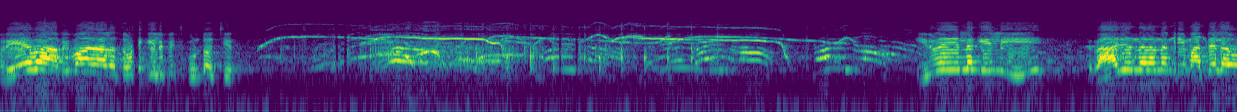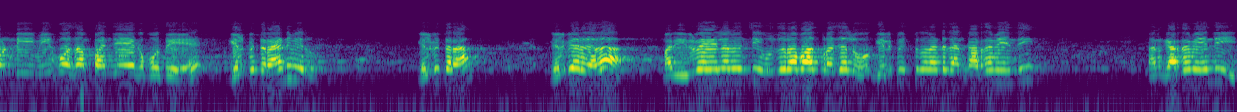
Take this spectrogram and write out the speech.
ప్రేమ అభిమానాలతోటి గెలిపించుకుంటూ వచ్చారు. ఇరవై ఏళ్ళకెళ్ళి రాజేందర్ అన్న మీ మధ్యలో ఉండి మీకోసం పనిచేయకపోతే గెలిపిస్తారా అండి మీరు? గెలిపిస్తారా గెలిపారు కదా. మరి ఇరవై ఏళ్ళ నుంచి హుజూరాబాద్ ప్రజలు గెలిపిస్తున్నారంటే దానికి అర్థమైంది? దానికి అర్థమైంది?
